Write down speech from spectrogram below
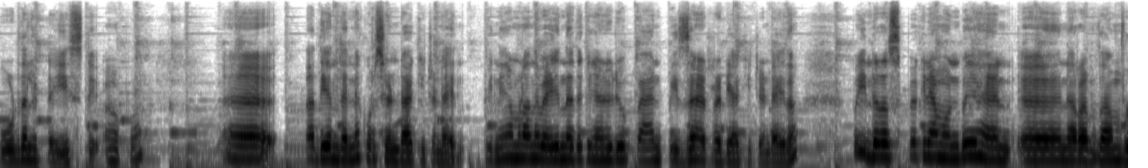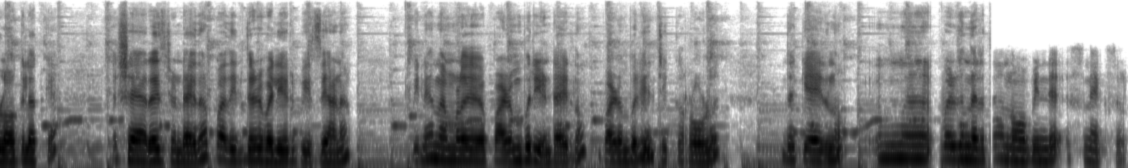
കൂടുതൽ ടേസ്റ്റ്. അപ്പോൾ അധികം തന്നെ കുറച്ച് ഉണ്ടാക്കിയിട്ടുണ്ടായിരുന്നു. പിന്നെ നമ്മളന്ന് വൈകുന്നേരത്തേക്ക് ഞാനൊരു പാൻ പിസ്സ റെഡിയാക്കിയിട്ടുണ്ടായിരുന്നു. അപ്പോൾ ഇതിന്റെ റെസിപ്പിയൊക്കെ ഞാൻ മുൻപ് റമദാൻ വ്ളോഗിലൊക്കെ ഷെയർ ചെയ്തിട്ടുണ്ടായിരുന്നു. അപ്പോൾ അതിന്റെ ഒരു വലിയൊരു പിസ്സയാണ്. പിന്നെ നമ്മൾ പഴംപൊരി ഉണ്ടായിരുന്നു. പഴംപൊരിയും ചിക്കൻ റോൾ ഇതൊക്കെയായിരുന്നു. വൈകുന്നേരത്തെ നോബിന്റെ സ്നാക്സുകൾ.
